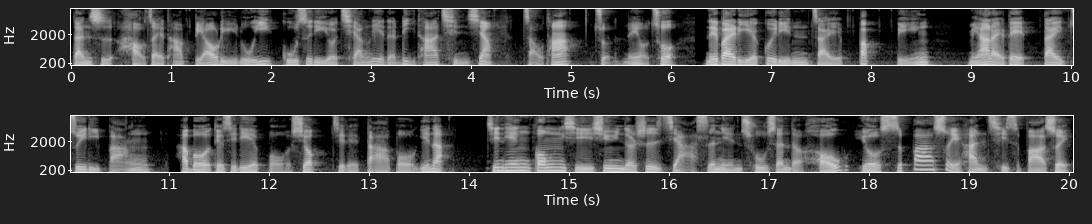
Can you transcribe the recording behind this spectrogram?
但是好在他表里如一，骨子里有强烈的利他倾向，找他准没有错。礼拜二的桂林在北边，名内底带水里房，啊无就是你的部属一个大部囡仔。今天恭喜幸运的是甲申年出生的猴，有十八岁和七十八岁，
